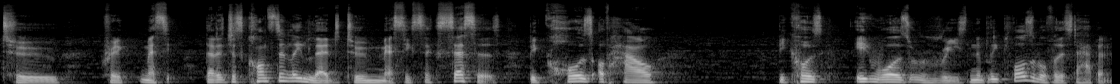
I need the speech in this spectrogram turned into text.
to critic messy that it just constantly led to messy successes because of how because it was reasonably plausible for this to happen.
